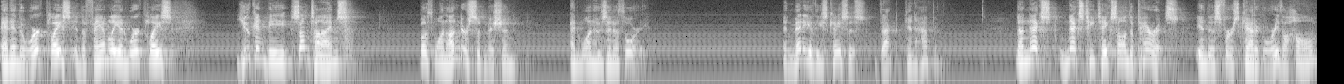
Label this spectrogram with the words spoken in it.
and in the workplace, in the family and workplace, you can be sometimes both one under submission and one who's in authority. In many of these cases, that can happen. Now, next, next he takes on the parents in this first category, the home,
